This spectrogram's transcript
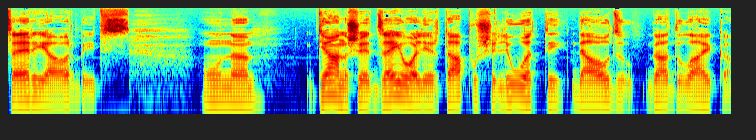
sērijā orbītas. Un, uh, Jā, nu šie dzējoļi ir tapuši ļoti daudzu gadu laikā.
